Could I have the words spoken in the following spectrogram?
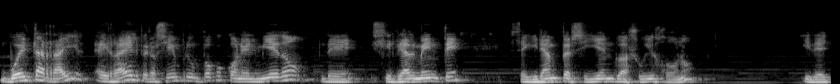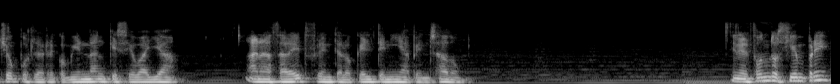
Vuelta a Israel, a Israel, pero siempre un poco con el miedo de si realmente seguirán persiguiendo a su hijo o no. Y de hecho, pues le recomiendan que se vaya a Nazaret frente a lo que él tenía pensado. En el fondo siempre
